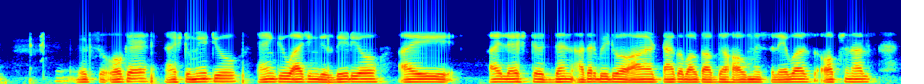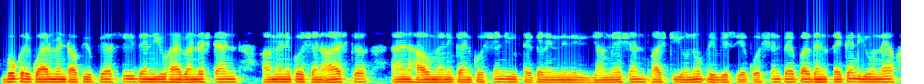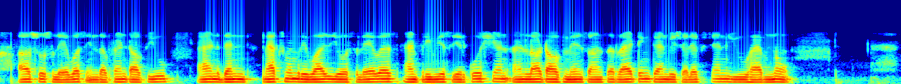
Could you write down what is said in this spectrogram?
It's okay. Nice to meet you. Thank you watching this video. I I last then other video I talk about of the how much syllabus optionals book requirement of UPSC then you have understand how many question asked and how many can question you tackle in the examination first you know previous year question paper then second you know also syllabus in the front of you and then maximum revise your syllabus and previous year question and lot of mains answer writing can be selection you have no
